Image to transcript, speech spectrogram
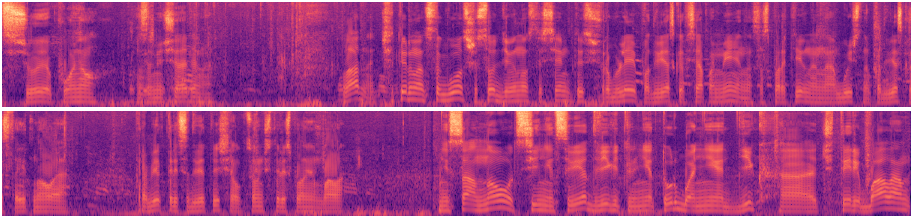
Все, я понял. Замечательно. Ладно, 14 год, 697 тысяч рублей, подвеска вся поменена, со спортивной на обычную, подвеска стоит новая. Пробег 32 тысячи, аукцион 4,5 балла. Nissan Note, синий цвет, двигатель не турбо, не дик, э, 4 балла.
